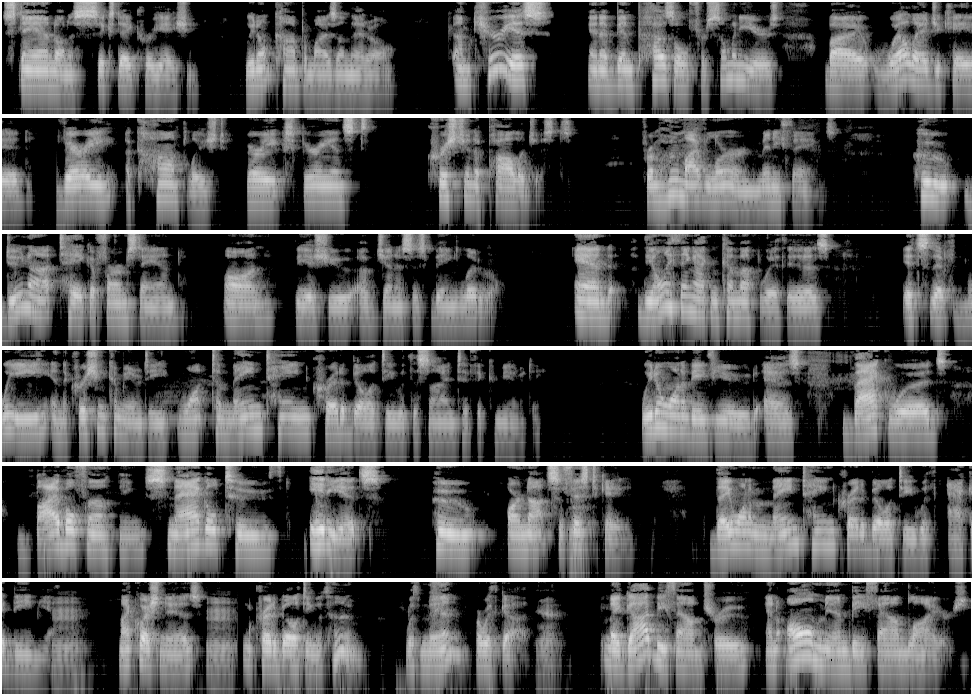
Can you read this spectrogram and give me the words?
stand on a six day creation. We don't compromise on that at all. I'm curious, and I've been puzzled for so many years by well educated, very accomplished very experienced Christian apologists from whom I've learned many things who do not take a firm stand on the issue of Genesis being literal. And the only thing I can come up with is it's that we in the Christian community want to maintain credibility with the scientific community. We don't want to be viewed as backwoods, Bible thumping, snaggle toothed, idiots who are not sophisticated. Mm. They want to maintain credibility with academia. Mm. My question is mm. credibility with whom? With men or with God? Yeah. May God be found true and all men be found liars.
